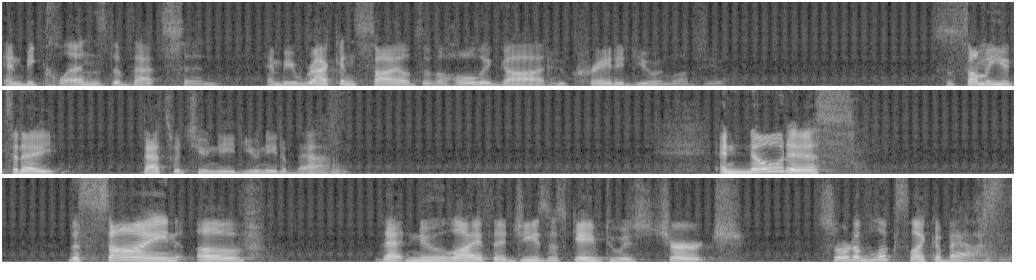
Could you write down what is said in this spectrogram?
and be cleansed of that sin and be reconciled to the holy God who created you and loves you. So, some of you today, that's what you need. You need a bath. And notice the sign of that new life that Jesus gave to his church sort of looks like a bath.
